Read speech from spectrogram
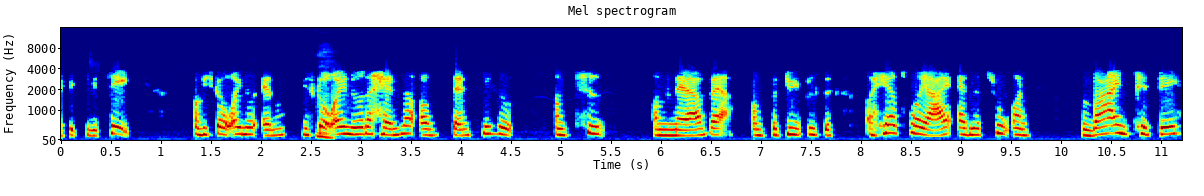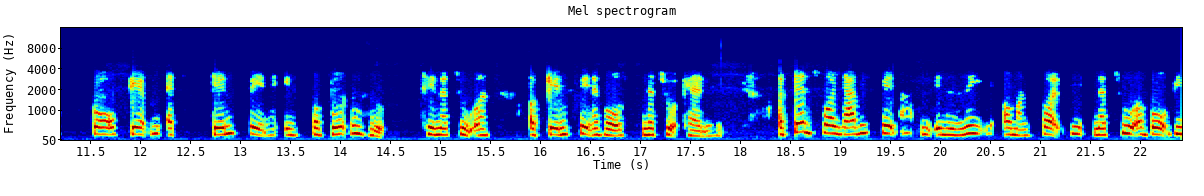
effektivitet, og vi skal over i noget andet. Vi skal mm. over i noget, der handler om sanselighed, om tid, om nærvær, om fordybelse. Og her tror jeg, at naturen, vejen til det, går gennem at genfinde en forbundenhed til naturen og genfinde vores naturkærlighed. Og den tror jeg, vi finder i en rig og mangfoldig natur, hvor vi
